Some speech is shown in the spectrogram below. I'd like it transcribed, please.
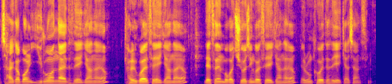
자기가 뭘 이루었나에 대해서 얘기하나요? 결과에서 얘기하나요? 내 손에 뭐가 쥐어진 거에서 얘기하나요? 여러분 그거에 대해서 얘기하지 않습니다.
